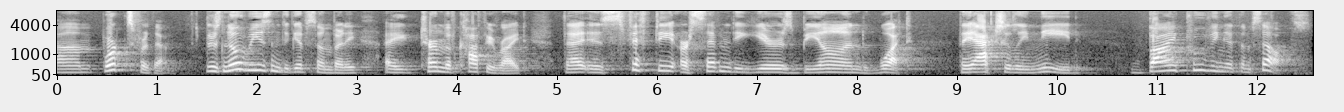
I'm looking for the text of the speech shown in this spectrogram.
um, works for them. There's no reason to give somebody a term of copyright that is 50 or 70 years beyond what they actually need by proving it themselves,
